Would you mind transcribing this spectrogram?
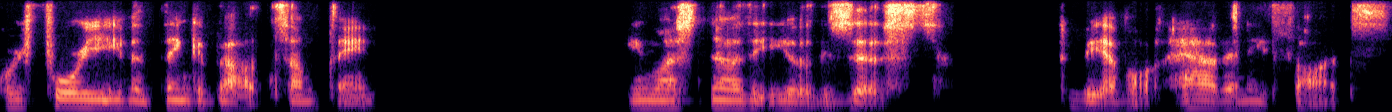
before you even think about something, you must know that you exist to be able to have any thoughts.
